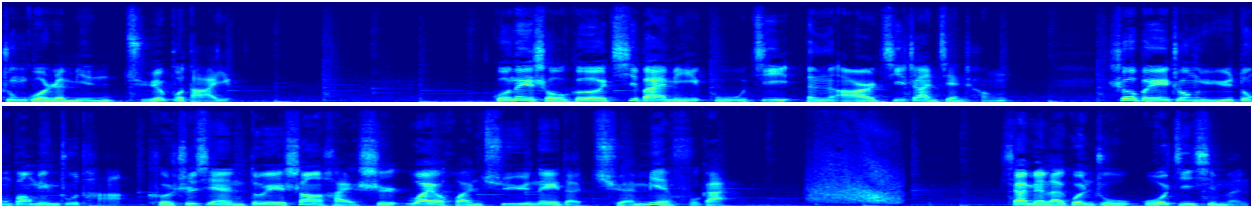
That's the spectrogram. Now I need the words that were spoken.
中国人民绝不答应。国内首个七百米五 G NR 基站建成，设备装于东方明珠塔，可实现对上海市外环区域内的全面覆盖。下面来关注国际新闻，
